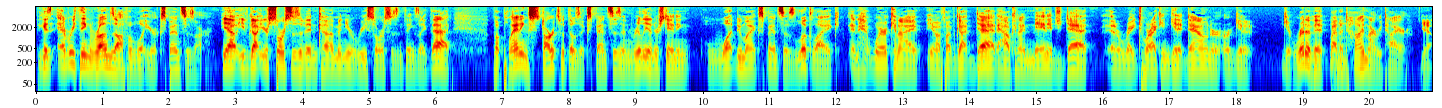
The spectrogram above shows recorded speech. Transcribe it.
because everything runs off of what your expenses are yeah you've got your sources of income and your resources and things like that but planning starts with those expenses and really understanding what do my expenses look like and where can I, you know, if I've got debt, how can I manage debt at a rate to where I can get it down or, or get it get rid of it by the mm-hmm. time I retire. Yeah.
